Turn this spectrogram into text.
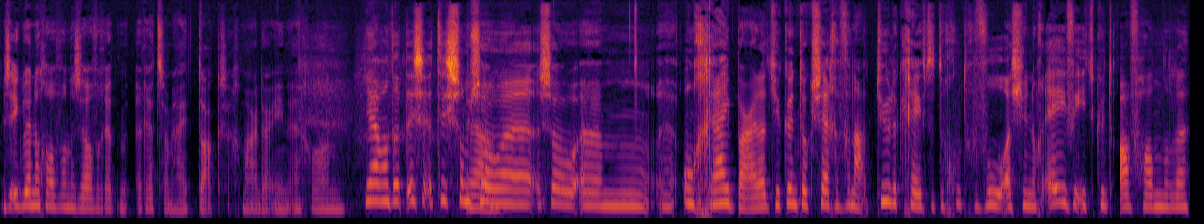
dus ik ben nogal van de zelfredzaamheid tak, zeg maar, daarin. En gewoon... Ja, want het is, het is soms zo, uh, zo um, ongrijpbaar. Dat je kunt ook zeggen van, nou, tuurlijk geeft het een goed gevoel als je nog even iets kunt afhandelen.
